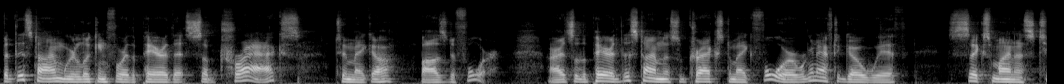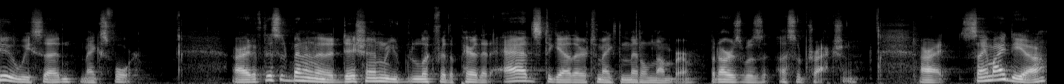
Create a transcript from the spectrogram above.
but this time we're looking for the pair that subtracts to make a positive 4. All right, so the pair this time that subtracts to make 4, we're going to have to go with 6 minus 2, we said, makes 4. All right, if this had been an addition, we'd look for the pair that adds together to make the middle number, but ours was a subtraction. All right, same idea,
